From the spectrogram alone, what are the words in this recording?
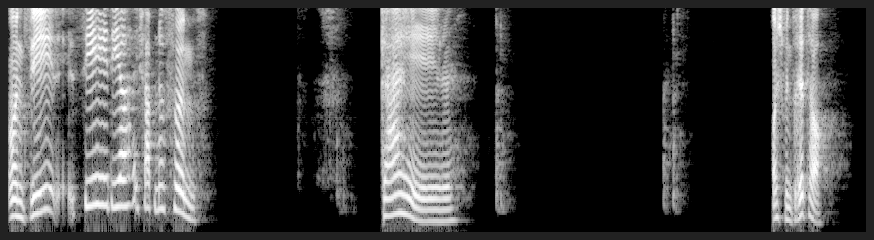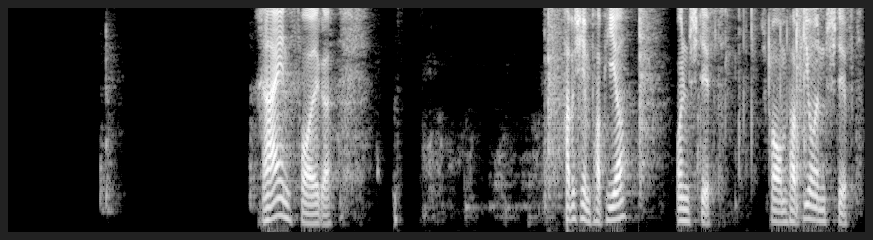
Und sie, seht ihr, ich habe eine 5. Geil. Und ich bin Dritter. Reihenfolge. Habe ich hier ein Papier und einen Stift. Ich brauche ein Papier und einen Stift.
